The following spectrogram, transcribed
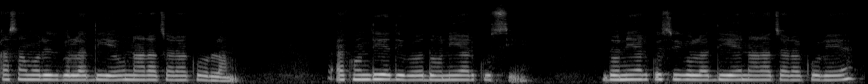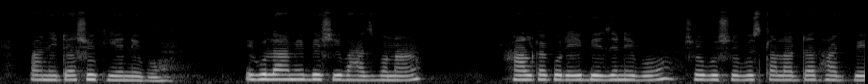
কাঁচামরিচগুলো দিয়েও নাড়াচাড়া করলাম। এখন দিয়ে দিব ধনিয়ার কুচি। ধনিয়ার কুচিগুলো দিয়ে নাড়াচাড়া করে পানিটা শুকিয়ে নেব। এগুলো আমি বেশি ভাজবো না। হালকা করেই বেজে নেব। সবুজ সবুজ কালারটা থাকবে।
